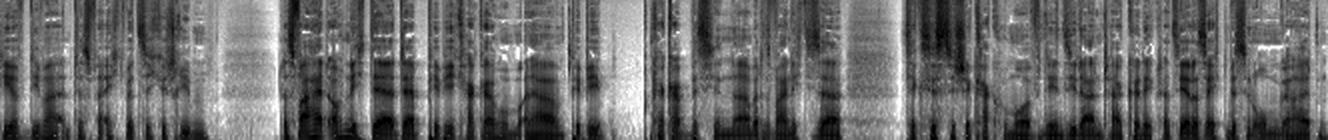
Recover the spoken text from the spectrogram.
die, die war, das war echt witzig geschrieben. Das war halt auch nicht der, der Pipi-Kaka-Humor, ja, Pipi-Kaka ein bisschen, ne, aber das war nicht dieser sexistische Kackhumor, den sie da an den Tag gelegt hat. Sie hat das echt ein bisschen oben gehalten.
